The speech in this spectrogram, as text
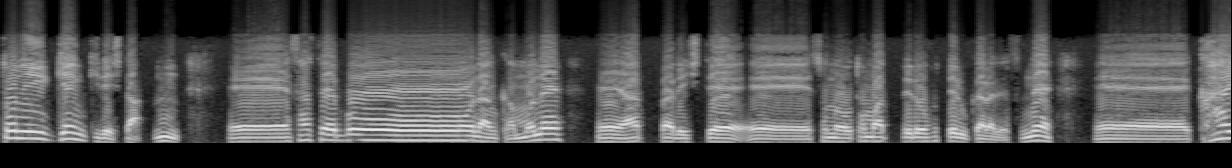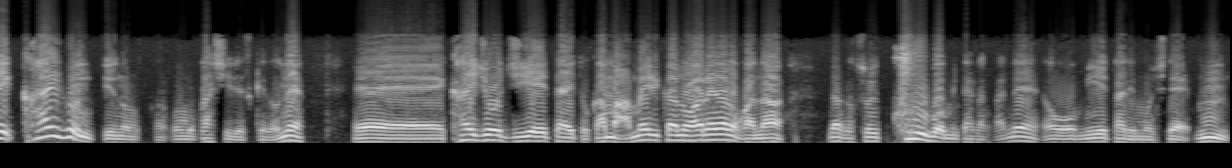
当に元気でした。うん。えー、佐世保なんかもね、えー、あったりして、えー、その泊まってるホテルからですね、えー、海、海軍っていうのもおかしいですけどね、えー、海上自衛隊とか、まあアメリカのあれなのかな、なんかそういう空母みたいなのがね、見えたりもして、うん。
